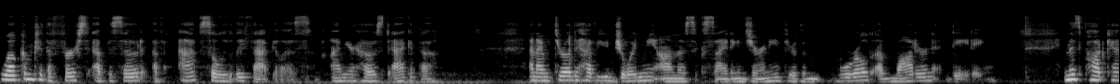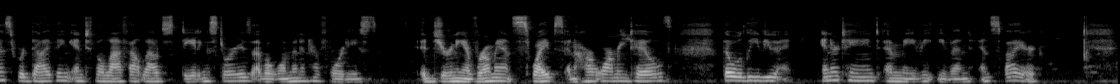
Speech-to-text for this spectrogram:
Welcome to the first episode of App-solutely Fabulous. I'm your host, Agatha, and I'm thrilled to have you join me on this exciting journey through the world of modern dating. In this podcast, we're diving into the laugh out loud dating stories of a woman in her 40s, a journey of romance, swipes, and heartwarming tales that will leave you entertained and maybe even inspired.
